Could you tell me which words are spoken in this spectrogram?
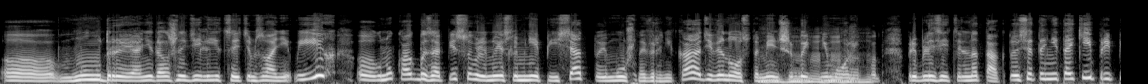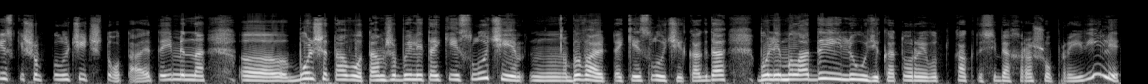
мудрые, они должны делиться этим званием, и их, ну, как бы записывали, ну, если мне 50, то и муж наверняка 90, меньше быть не может, вот приблизительно так. То есть это не такие приписки, чтобы получить что-то, а это именно больше того, там же были такие случаи, бывают такие случаи, когда более молодые люди люди, которые вот как-то себя хорошо проявили,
